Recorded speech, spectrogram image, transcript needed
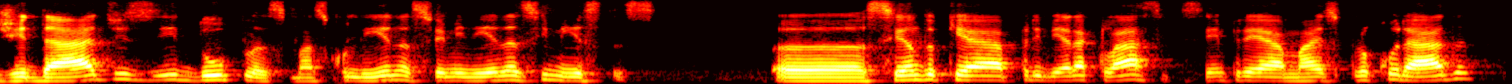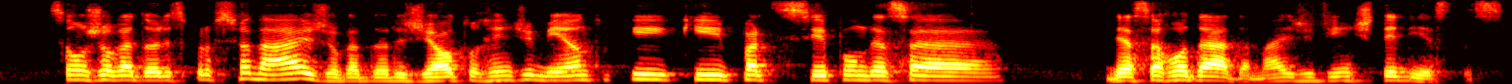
de idades e duplas, masculinas, femininas e mistas. Uh, sendo que a primeira classe, que sempre é a mais procurada, são jogadores profissionais, jogadores de alto rendimento que, que participam dessa, dessa rodada, mais de 20 tenistas.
